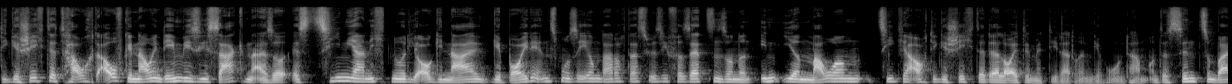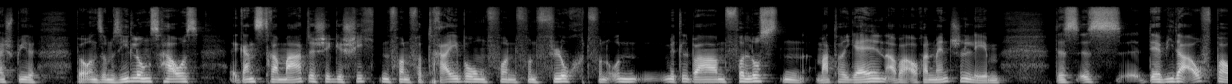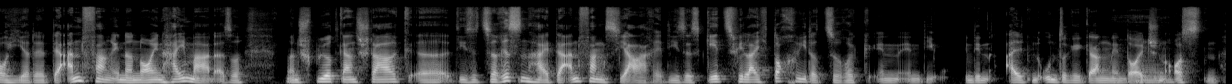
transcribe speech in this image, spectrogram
Die Geschichte taucht auf, genau in dem, wie Sie sagten. Also es ziehen ja nicht nur die Originalgebäude ins Museum, dadurch, dass wir sie versetzen, sondern in ihren Mauern zieht ja auch die Geschichte der Leute mit, die da drin gewohnt haben. Und das sind zum Beispiel bei unserem Siedlungshaus äh, ganz dramatische Geschichten von Vertreibung, von, von Flucht, von unmittelbaren Verlusten, materiellen, aber auch an Menschenleben. Das ist der Wiederaufbau hier, der, der Anfang in einer neuen Heimat. Also man spürt ganz stark äh, diese Zerrissenheit der Anfangsjahre, dieses geht's vielleicht doch wieder zurück in, in, die, in den alten untergegangenen deutschen mhm. Osten.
